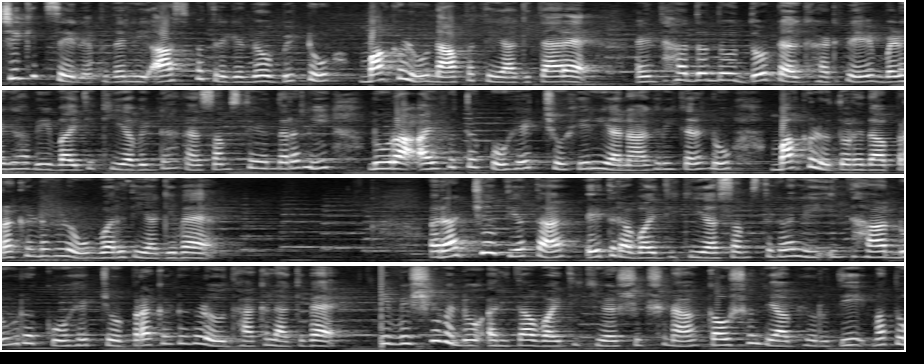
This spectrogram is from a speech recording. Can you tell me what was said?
ಚಿಕಿತ್ಸೆ ನೆಪದಲ್ಲಿ ಆಸ್ಪತ್ರೆಗೆಂದು ಬಿಟ್ಟು ಮಕ್ಕಳು ನಾಪತ್ತೆಯಾಗಿದ್ದಾರೆ. ಇಂತಹದ್ದೊಂದು ದೊಡ್ಡ ಘಟನೆ. ಬೆಳಗಾವಿ ವೈದ್ಯಕೀಯ ವಿಜ್ಞಾನ ಸಂಸ್ಥೆಯೊಂದರಲ್ಲಿ ನೂರ ಐವತ್ತಕ್ಕೂ ಹೆಚ್ಚು ಹಿರಿಯ ನಾಗರಿಕರನ್ನು ಮಕ್ಕಳು ತೊರೆದ ಪ್ರಕರಣಗಳು ವರದಿಯಾಗಿವೆ. ರಾಜ್ಯಾದ್ಯಂತ ಇತರ ವೈದ್ಯಕೀಯ ಸಂಸ್ಥೆಗಳಲ್ಲಿ ಇಂತಹ ನೂರಕ್ಕೂ ಹೆಚ್ಚು ಪ್ರಕರಣಗಳು ದಾಖಲಾಗಿವೆ. ಈ ವಿಷಯವನ್ನು ಅರಿತ ವೈದ್ಯಕೀಯ ಶಿಕ್ಷಣ ಕೌಶಲ್ಯಾಭಿವೃದ್ಧಿ ಮತ್ತು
